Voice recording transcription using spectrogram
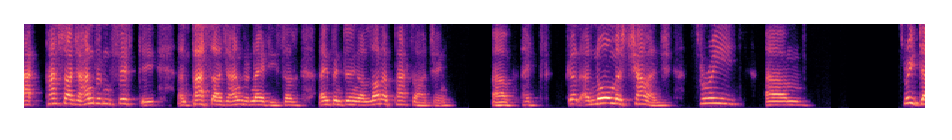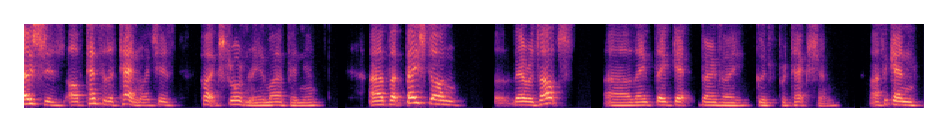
at passage 150 and passage 180. So they've been doing a lot of passaging. Uh, got enormous challenge. Three um, three doses of 10 to the 10, which is quite extraordinary in my opinion. Uh, but based on uh, their results, uh, they, they get very, very good protection. I think, again,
